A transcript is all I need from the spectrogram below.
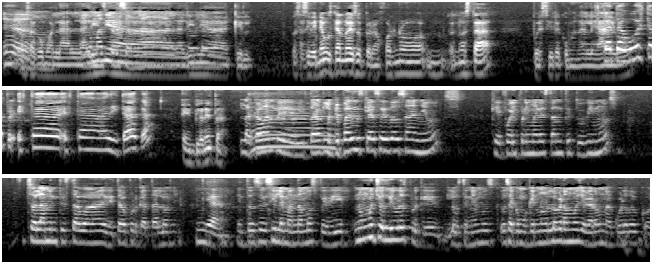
o sea, como la, la línea, la línea que, o sea, si venía buscando eso, pero a lo mejor no, no está, pues sí recomendarle algo. ¿Catabú está, está, está editada acá? En Planeta. La acaban de editar. Lo que pasa es que hace dos años, que fue el primer stand que tuvimos, solamente estaba editado por Catalonia. Ya. Entonces sí le mandamos pedir, no muchos libros porque los teníamos, o sea, como que no logramos llegar a un acuerdo con,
